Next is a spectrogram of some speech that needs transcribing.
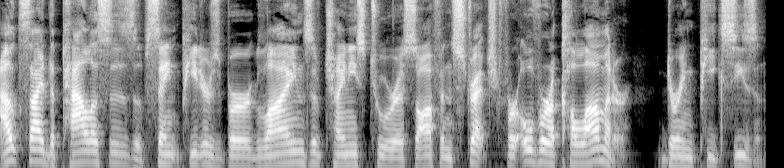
Outside the palaces of St. Petersburg, lines of Chinese tourists often stretched for over a kilometer during peak season.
